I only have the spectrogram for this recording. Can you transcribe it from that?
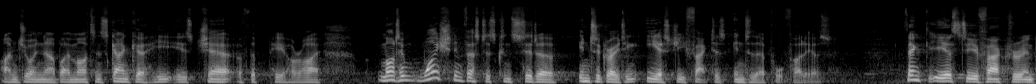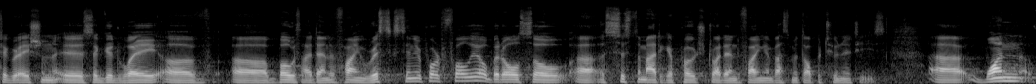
I'm joined now by Martin Skancke. He is chair of the PRI. Martin, why should investors consider integrating ESG factors into their portfolios? I think ESG factor integration is a good way of uh, both identifying risks in your portfolio, but also uh, a systematic approach to identifying investment opportunities. Uh, one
